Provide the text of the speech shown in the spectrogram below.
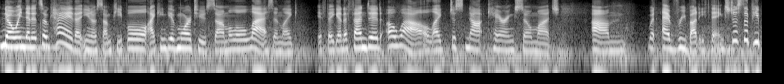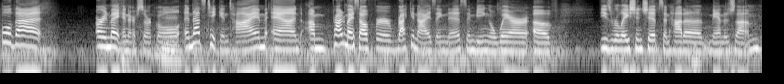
knowing that it's okay that you know some people I can give more to, some a little less and like if they get offended, oh well, like just not caring so much um, what everybody thinks. Just the people that are in my inner circle mm. and that's taken time and I'm proud of myself for recognizing this and being aware of these relationships and how to manage them.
